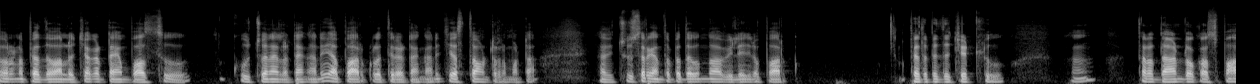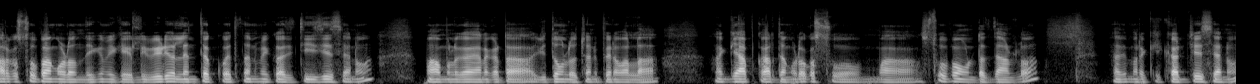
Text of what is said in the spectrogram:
ఎవరైనా పెద్దవాళ్ళు వచ్చాక టైం పాస్ కూర్చొని వెళ్ళటం కానీ ఆ పార్కులో తిరగటం కానీ చేస్తూ ఉంటారు అనమాట అది చూసారు ఎంత పెద్దగా ఉందో ఆ విలేజ్లో పార్క్. పెద్ద పెద్ద చెట్లు తర్వాత దాంట్లో ఒక స్మారక స్థూపం కూడా ఉంది. ఇక మీకు వీడియో లెంత్ ఎక్కువ అవుతుందని మీకు అది తీసేసాను. మామూలుగా వెనకట యుద్ధంలో చనిపోయిన వల్ల ఆ జ్ఞాపకార్థం కూడా ఒక స్థూ మా స్థూపం ఉంటుంది దాంట్లో. అది మనకి కట్ చేశాను.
